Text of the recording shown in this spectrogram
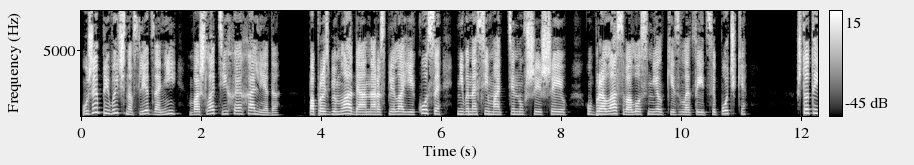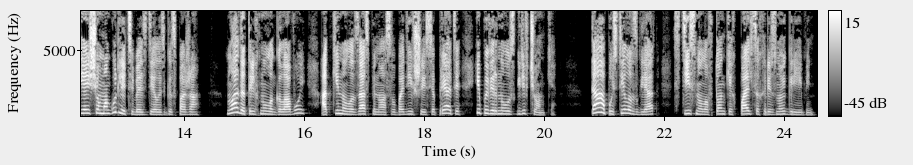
Уже привычно вслед за ней вошла тихая Халеда. По просьбе Млады она расплела ей косы, невыносимо оттянувшие шею, убрала с волос мелкие золотые цепочки — «Что-то я еще могу для тебя сделать, госпожа?» Млада тряхнула головой, откинула за спину освободившиеся пряди и повернулась к девчонке. Та опустила взгляд, стиснула в тонких пальцах резной гребень.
